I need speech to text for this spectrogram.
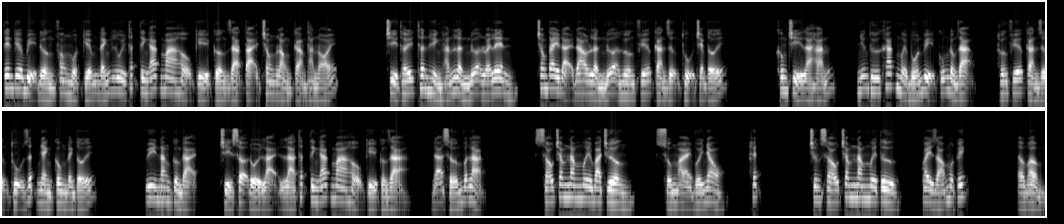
Tên kia bị đường phong một kiếm đánh lui thất tinh ác ma hậu kỳ cường giả tại trong lòng cảm thán nói. Chỉ thấy thân hình hắn lần nữa lóe lên, trong tay đại đao lần nữa hướng phía càn dựng thụ chém tới. Không chỉ là hắn, những thứ khác 14 vị cũng đồng dạng, hướng phía càn dựng thụ rất nhanh công đánh tới. Uy năng cường đại, chỉ sợ đổi lại là thất tinh ác ma hậu kỳ cường giả, đã sớm vẫn lạc. 653 trường, sống mái với nhau, hết. Chương 654, quay giáo một kích. ầm ầm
